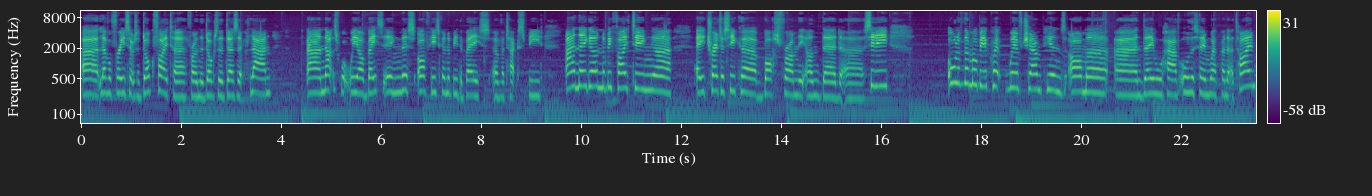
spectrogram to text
uh, level 3, so it's a dog fighter from the Dogs of the Desert clan. And that's what we are basing this off. He's going to be the base of attack speed. And they're going to be fighting uh, a treasure seeker boss from the undead uh, city all of them will be equipped with champions armor and they will have all the same weapon at a time.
